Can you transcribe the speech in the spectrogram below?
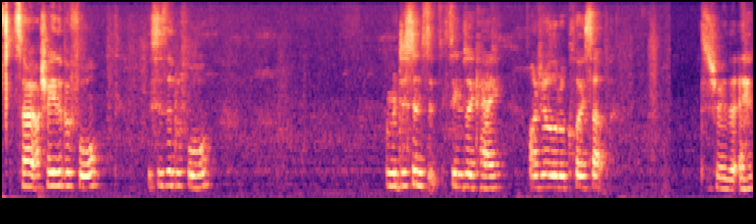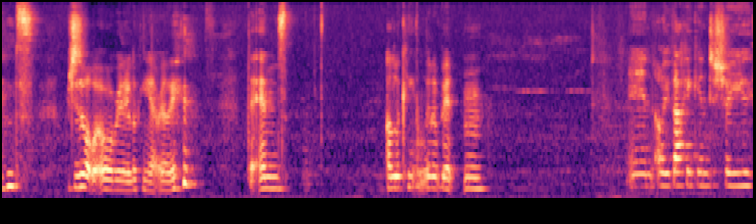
So I'll show you the before. This is the before. From a distance it seems okay. I'll do a little close up to show the ends, which is what we're all really looking at really. the ends are looking a little bit mm. And I'll be back again to show you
